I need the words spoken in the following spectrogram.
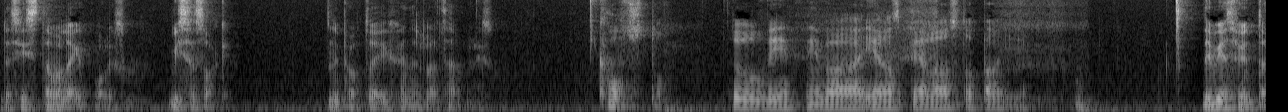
det sista man lägger på. Liksom. Vissa saker. Nu pratar jag i generella termer. Liksom. Kost då? Hur vet ni vad era spelare stoppar i? Det vet vi inte.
